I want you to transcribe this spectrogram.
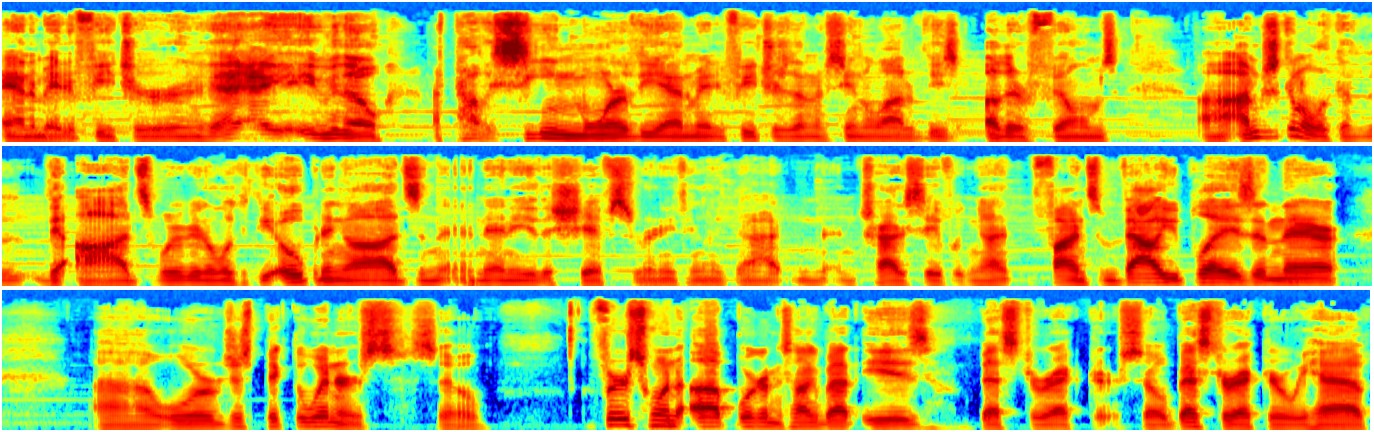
animated feature or anything. Even though I've probably seen more of the animated features than I've seen a lot of these other films. Uh, I'm just going to look at the, the odds. We're going to look at the opening odds and, and, any of the shifts or anything like that, and, and, try to see if we can find some value plays in there, uh, or just pick the winners. So, first one up, we're going to talk about is best director. So, best director, we have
